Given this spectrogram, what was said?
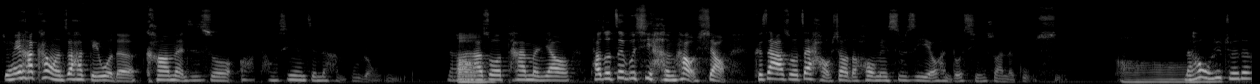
就因为他看完之后，他给我的 comment 是说，哦，同性恋真的很不容易。然后他说他们要，他说这部戏很好笑，可是他说在好笑的后面是不是也有很多心酸的故事？哦。然后我就觉得，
